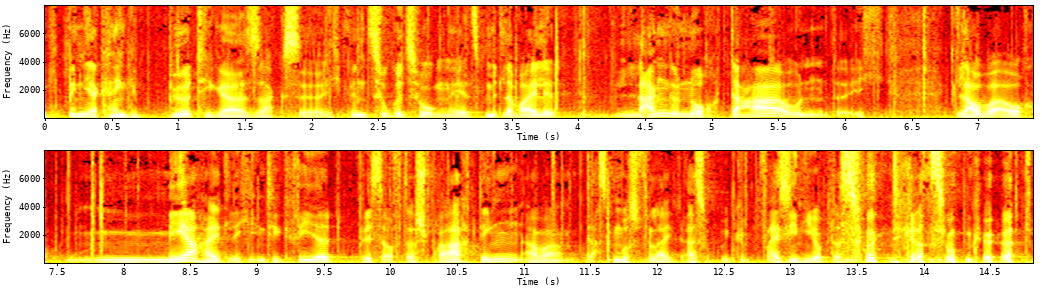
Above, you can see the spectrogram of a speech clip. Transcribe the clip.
ich bin ja kein gebürtiger Sachse. Ich bin zugezogen. Jetzt mittlerweile lang genug da und ich glaube auch mehrheitlich integriert, bis auf das Sprachding, aber das muss vielleicht, also weiß ich nicht, ob das zur Integration gehört,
